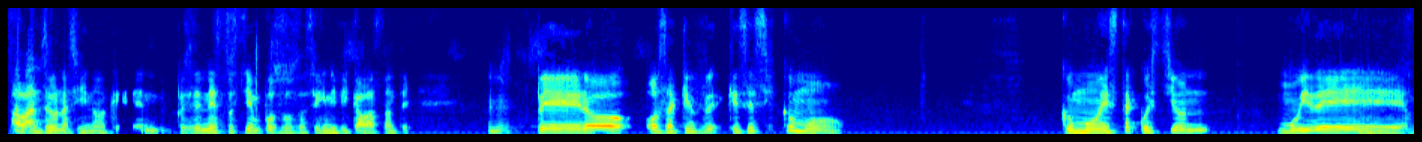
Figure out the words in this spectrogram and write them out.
avance aún así, ¿no? Que en, pues en estos tiempos, o sea, significa bastante. Pero, o sea, que, que sea así como como esta cuestión muy de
